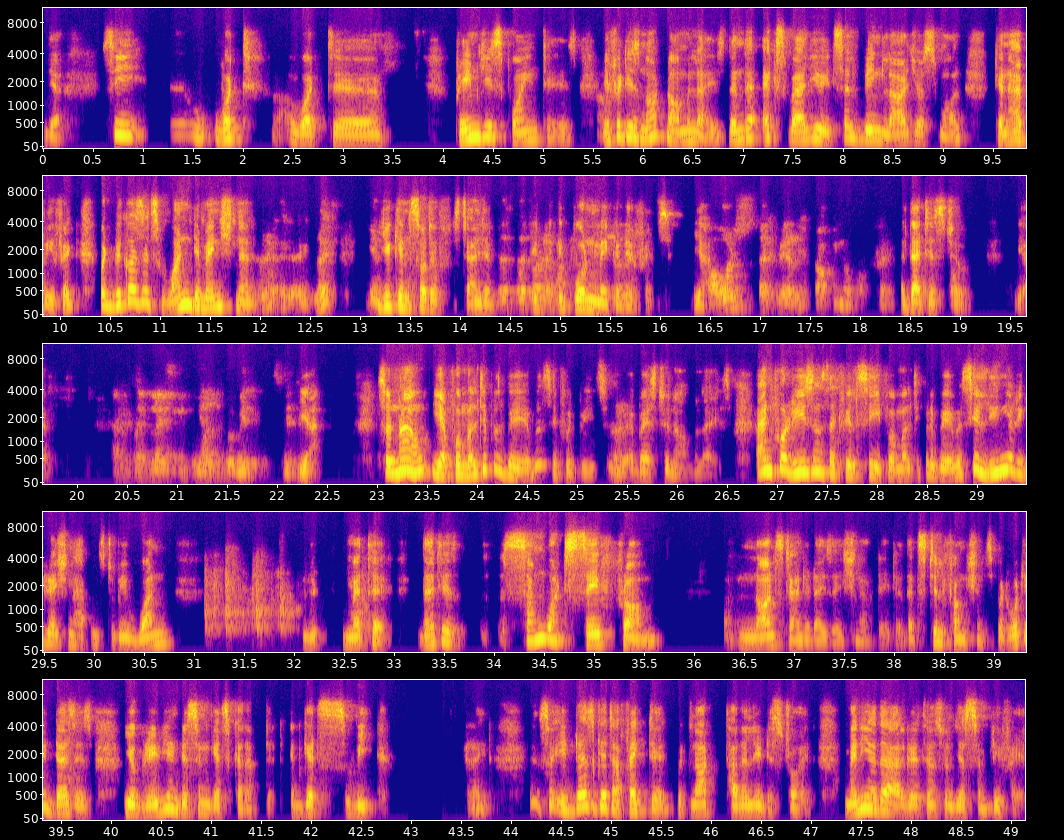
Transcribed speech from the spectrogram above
Yeah. See, what what uh, Premji's point is, if it is not normalized, then the x value itself being large or small can have effect. But because it's one dimensional, uh, yeah. you can sort of stand it. It, it won't make a difference. Yeah. Powers that we are talking about, right? That is true. Yeah. And generalizing multiple variables. Yeah. So now, yeah, for multiple variables, it would be uh, best to normalize. And for reasons that we'll see for multiple variables, see, linear regression happens to be one method that is somewhat safe from non-standardization of data that still functions. But what it does is your gradient descent gets corrupted. It gets weak right? So it does get affected but not thoroughly destroyed. Many other algorithms will just simply fail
